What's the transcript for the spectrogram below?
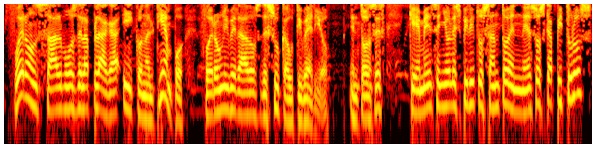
fueron salvos de la plaga y con el tiempo fueron liberados de su cautiverio. Entonces, ¿qué me enseñó el Espíritu Santo en esos capítulos?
